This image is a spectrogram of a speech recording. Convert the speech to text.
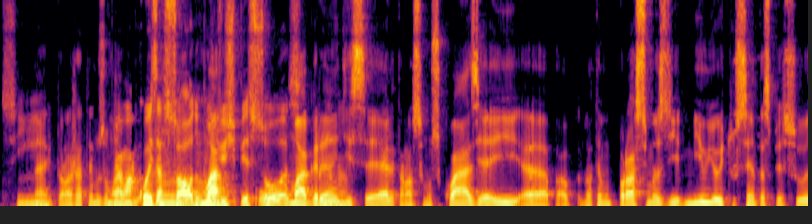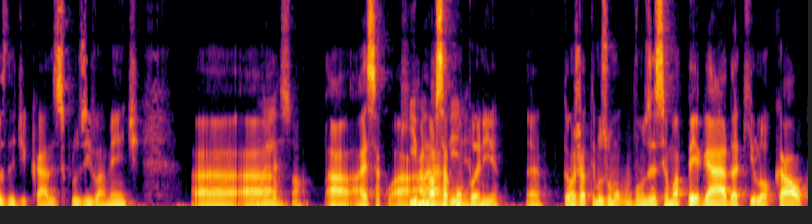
Sim. né? então nós já temos uma, é uma coisa só do uma- ponto de pessoas. uma grande CL, então nós somos quase aí, eh, nós temos próximos de 1.800 pessoas dedicadas exclusivamente a, a- a, a essa, nossa companhia. Né? Então já temos, uma, vamos dizer assim, uma pegada aqui local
